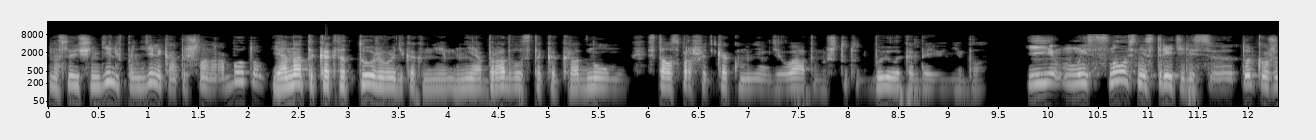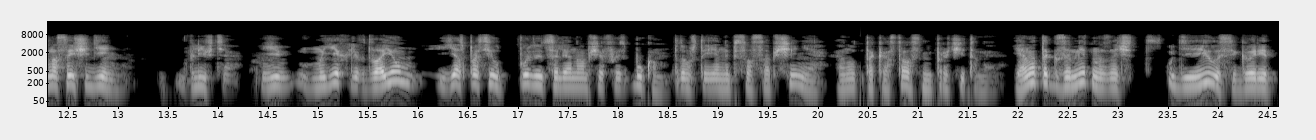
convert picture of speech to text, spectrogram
на следующей неделе, в понедельник, она пришла на работу, и она-то как-то тоже вроде как мне, мне обрадовалась так как родному. Стала спрашивать, как у меня дела, там, и что тут было, когда ее не было. И мы снова с ней встретились, э, только уже на следующий день в лифте. И мы ехали вдвоем, и я спросил, пользуется ли она вообще Фейсбуком, потому что я написал сообщение, оно так и осталось непрочитанное. И она так заметно, значит, удивилась и говорит,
